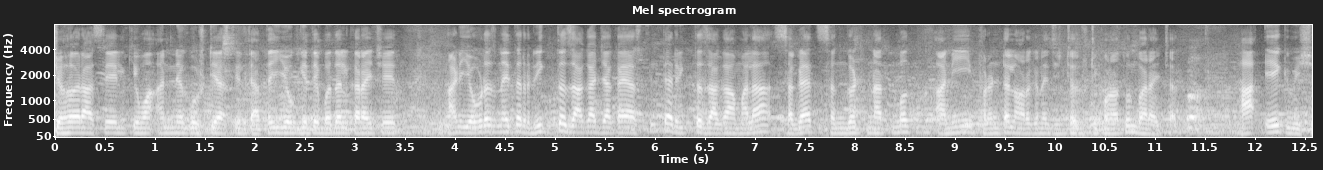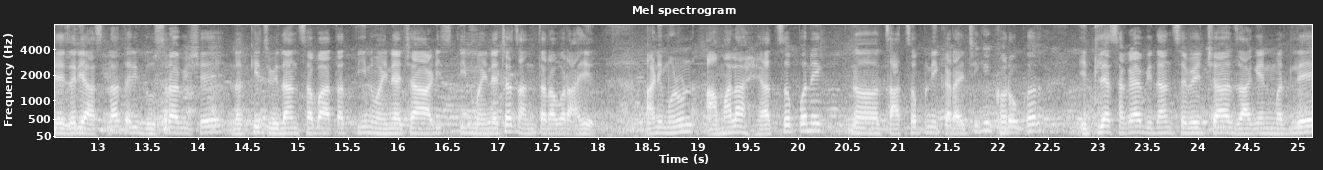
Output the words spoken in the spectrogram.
शहर असेल किंवा अन्य गोष्टी असतील त्यातही योग्य ते बदल करायचे आहेत. आणि एवढंच नाही तर रिक्त जागा ज्या काही असतील त्या रिक्त जागा आम्हाला सगळ्यात संघटनात्मक आणि फ्रंटल ऑर्गनायझेशनच्या दृष्टिकोनातून भरायच्यात हा एक विषय जरी असला तरी दुसरा विषय नक्कीच विधानसभा आता तीन महिन्याच्या अडीच तीन महिन्याच्याच अंतरावर आहेत. आणि म्हणून आम्हाला ह्याचं पण एक चाचपणी करायची की खरोखर इथल्या सगळ्या विधानसभेच्या जागेंमधले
